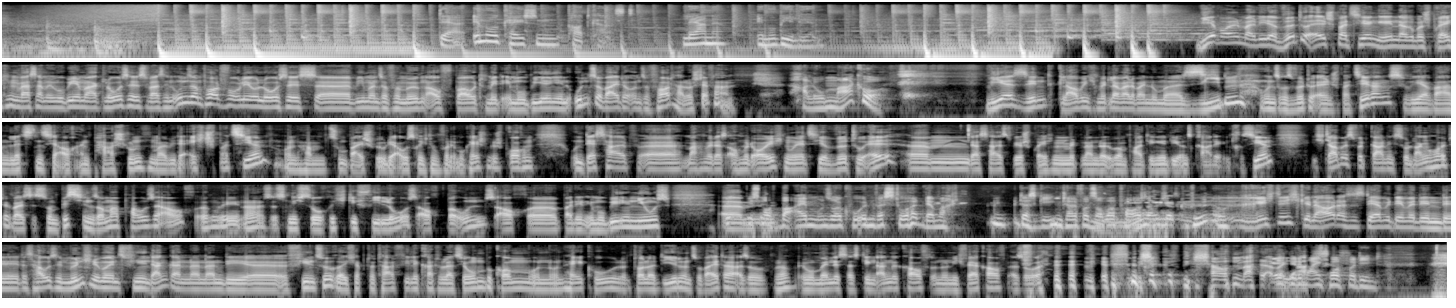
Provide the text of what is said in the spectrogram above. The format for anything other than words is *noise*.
Der Immokation Podcast. Lerne Immobilien. Wir wollen mal wieder virtuell spazieren gehen, darüber sprechen, was am Immobilienmarkt los ist, was in unserem Portfolio los ist, äh, wie man so Vermögen aufbaut mit Immobilien und so weiter und so fort. Hallo Stefan. Hallo Marco. Wir sind, glaube ich, mittlerweile bei Nummer sieben unseres virtuellen Spaziergangs. Wir waren letztens ja auch ein paar Stunden mal wieder echt spazieren und haben zum Beispiel über die Ausrichtung von Immocation gesprochen. Und deshalb äh, machen wir das auch mit euch, nur jetzt hier virtuell. Ähm, das heißt, wir sprechen miteinander über ein paar Dinge, die uns gerade interessieren. Ich glaube, es wird gar nicht so lang heute, weil es ist so ein bisschen Sommerpause auch irgendwie. Ne? Es ist nicht so richtig viel los, auch bei uns, auch äh, bei den Immobilien-News. Ähm, Bis auch bei einem unserer Co-Investoren, der macht das Gegenteil von Sommerpause, habe ich das Gefühl. Oh. Richtig, genau. Das ist der, mit dem wir den, den das Haus in München übrigens vielen Dank an, an, an die äh, vielen Zuhörer. Ich habe total viele Gratulationen bekommen und, und hey, cool und toller Deal und so weiter. Also ne, im Moment ist das Ding angekauft und noch nicht verkauft. Also *laughs* wir, wir, schauen mal. Aber Geld ja. im Einkauf verdient.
